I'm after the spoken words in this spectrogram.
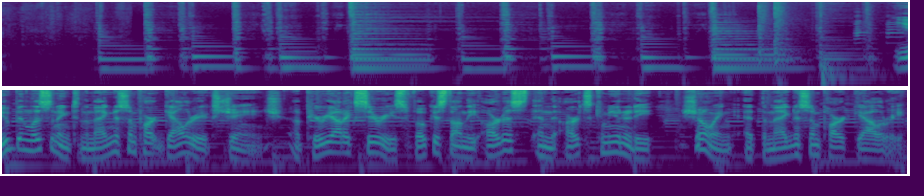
You've been listening to the Magnuson Park Gallery Exchange, a periodic series focused on the artists and the arts community showing at the Magnuson Park Gallery.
